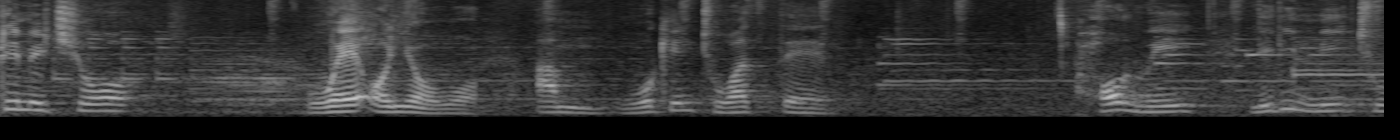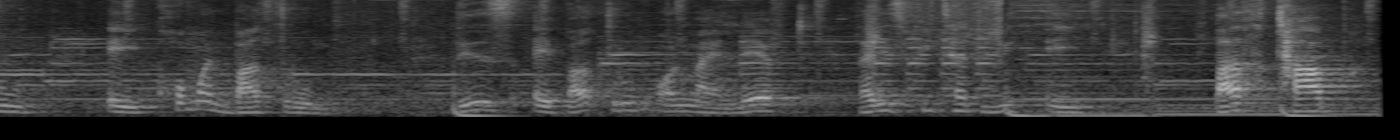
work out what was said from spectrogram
premature wear on your wall. I'm walking towards the hallway leading me to a common bathroom. This is a bathroom on my left that is fitted with a bathtub,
